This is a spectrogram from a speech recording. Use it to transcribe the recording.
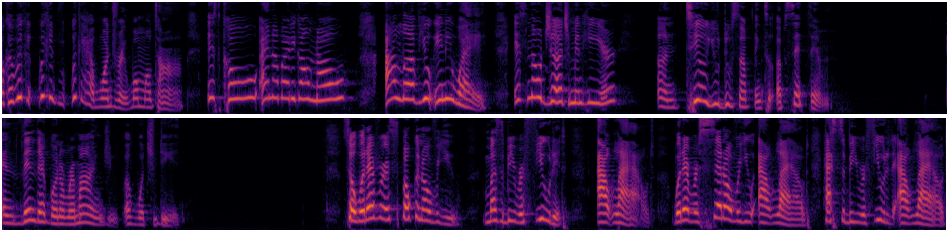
Okay, we can we can we can have one drink one more time. It's cool. Ain't nobody gonna know. I love you anyway. It's no judgment here until you do something to upset them. And then they're going to remind you of what you did. So whatever is spoken over you must be refuted out loud. Whatever said over you out loud has to be refuted out loud,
